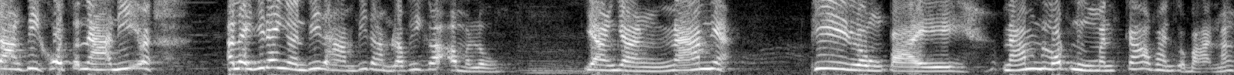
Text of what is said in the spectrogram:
จ้างพี่โฆษณานี้ อะไรที่ได้เงินพี่ทำพี่ทำแล้วพี่ก็เอามาลง อย่างอย่างน้ำเนี่ย พี่ลงไปน้ำรถหนึ่งมันเก้าพันกว่าบาทมั้ง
